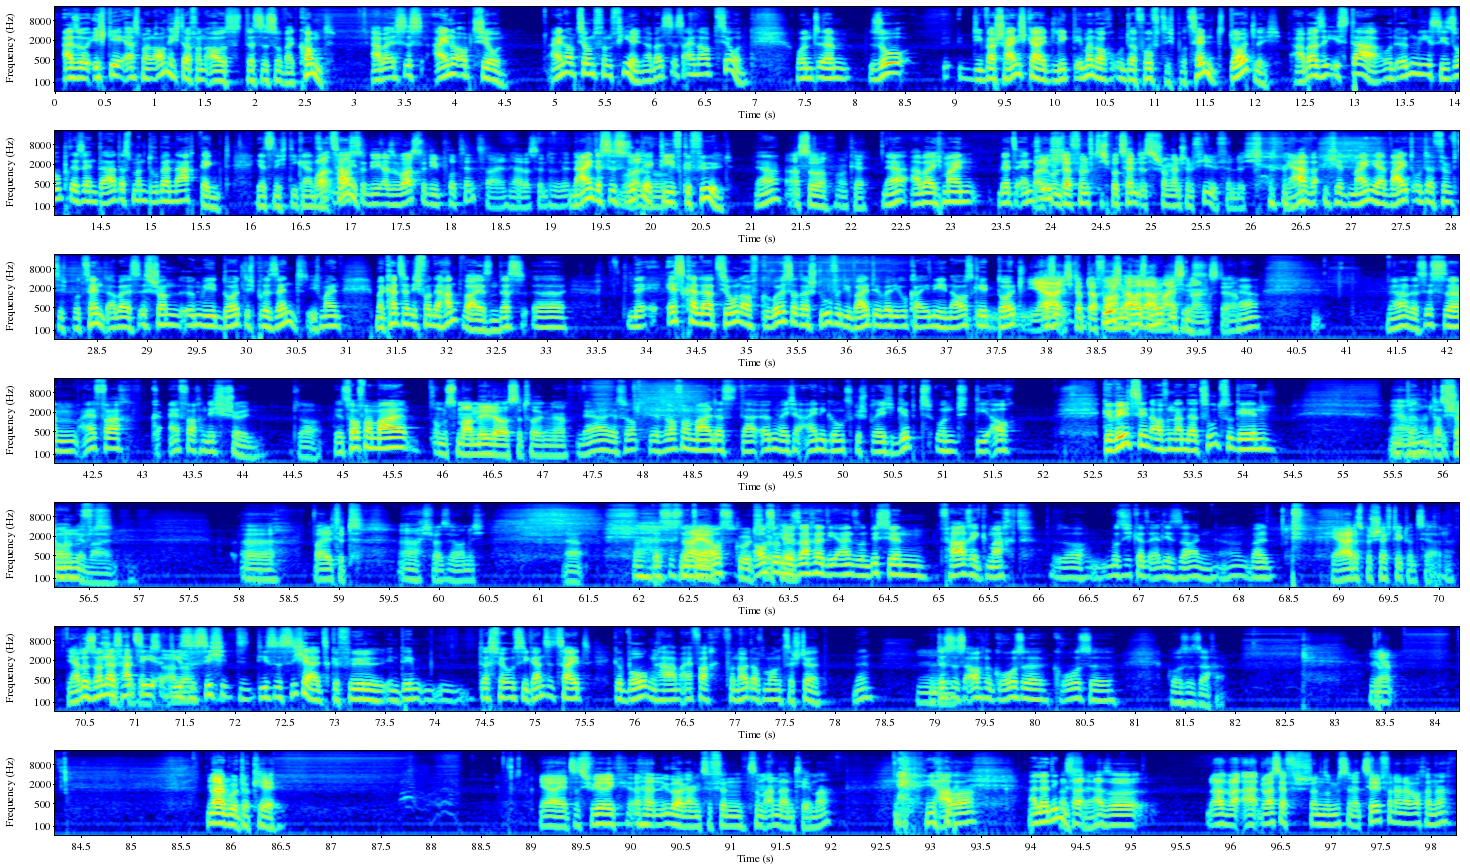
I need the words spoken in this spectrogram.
also ich gehe erstmal auch nicht davon aus, dass es so weit kommt. Aber es ist eine Option. Eine Option von vielen, aber es ist eine Option. Und ähm, so, die Wahrscheinlichkeit liegt immer noch unter 50 Prozent, deutlich. Aber sie ist da. Und irgendwie ist sie so präsent da, dass man drüber nachdenkt. Jetzt nicht die ganze wo, Zeit. Wo hast du die, also wo hast du die Prozentzahlen? Ja, das interessiert Nein, das ist subjektiv also, gefühlt. Ja? Ach so, okay. Ja, aber ich meine, letztendlich. Weil unter 50 Prozent ist schon ganz schön viel, finde ich. Ja, ich meine ja weit unter 50 Prozent, aber es ist schon irgendwie deutlich präsent. Ich meine, man kann es ja nicht von der Hand weisen, dass äh, eine Eskalation auf größerer Stufe, die weit über die Ukraine hinausgeht, deutlich. Ja, also ich glaube, davor haben wir alle am meisten ist. Angst, ja. ja. Ja, das ist ähm, einfach, einfach nicht schön. So, jetzt hoffen wir mal. Um es mal milder auszudrücken, ja. Ja, jetzt, ho jetzt hoffen wir mal, dass da irgendwelche Einigungsgespräche gibt und die auch gewillt sind, aufeinander zuzugehen. Und ja, dann und das schauen wir mal. Äh, waltet. Ach, ich weiß ja auch nicht. Ja. Das ist natürlich naja, auch, gut, auch, so okay. eine Sache, die einen so ein bisschen fahrig macht. So, muss ich ganz ehrlich sagen. Ja, weil. Ja, das beschäftigt uns ja alle. Ja, besonders hat sie dieses, dieses Sicherheitsgefühl, in dem, das wir uns die ganze Zeit gewogen haben, einfach von heute auf morgen zerstört. Ne? Mhm. Und das hm. ist auch eine große, große, große Sache. Ja. ja. Na gut, okay. Ja, jetzt ist schwierig, einen Übergang zu finden zum anderen Thema. ja, Aber. Allerdings. Hat, ja. Also, du hast ja schon so ein bisschen erzählt von deiner Woche, ne?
